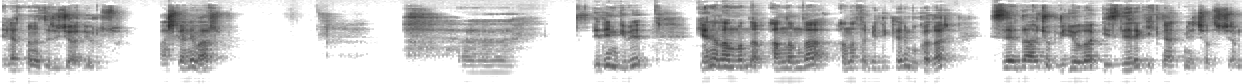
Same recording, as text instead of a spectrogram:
el atmanızı rica ediyoruz. Başka ne var? Ee, dediğim gibi genel anlamda, anlamda anlatabildiklerim bu kadar. Sizleri daha çok videolar izleyerek ikna etmeye çalışacağım.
